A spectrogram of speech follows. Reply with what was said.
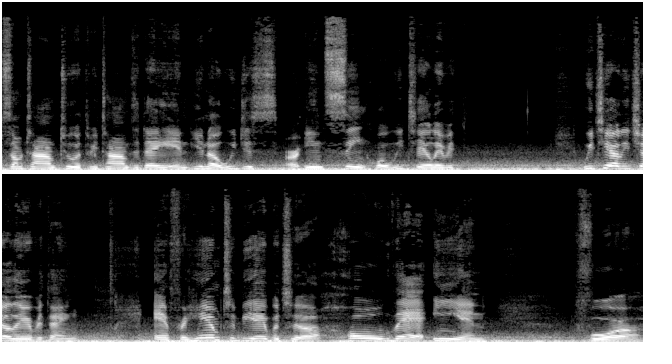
sometimes two or three times a day. And you know, we just are in sync where we tell every we tell each other everything. And for him to be able to hold that in for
